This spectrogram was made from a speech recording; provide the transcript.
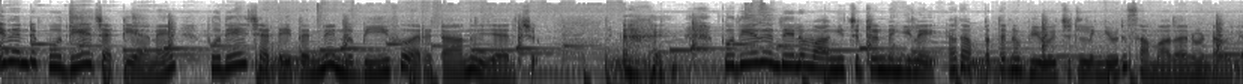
ഇതെന്റെ പുതിയ ചട്ടിയാണേ. പുതിയ ചട്ടിയിൽ തന്നെ ഇന്ന് ബീഫ് വരട്ടാന്ന് വിചാരിച്ചു. പുതിയത് എന്തെങ്കിലും വാങ്ങിച്ചിട്ടുണ്ടെങ്കിലേ അത് അപ്പം തന്നെ ഉപയോഗിച്ചിട്ടില്ലെങ്കിൽ ഒരു സമാധാനം ഉണ്ടാവില്ല.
